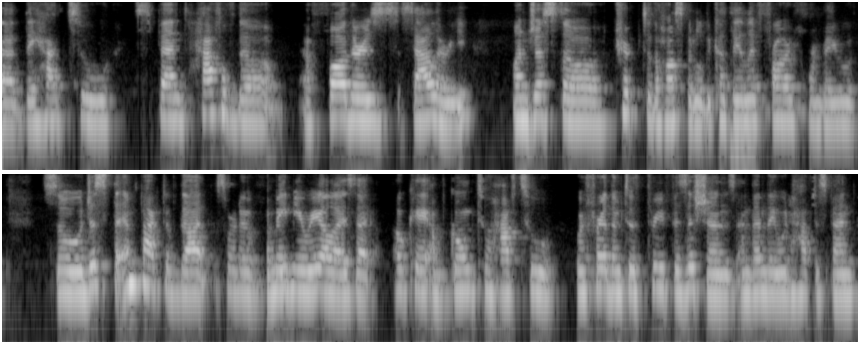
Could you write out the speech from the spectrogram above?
that they had to spend half of the uh, father's salary on just a trip to the hospital because they live far from Beirut. So just the impact of that sort of made me realize that, okay, I'm going to have to refer them to three physicians and then they would have to spend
